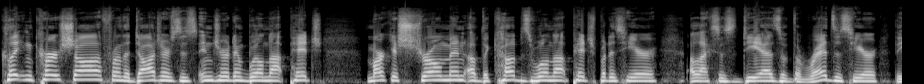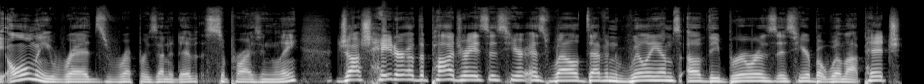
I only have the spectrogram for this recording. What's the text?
Clayton Kershaw from the Dodgers is injured and will not pitch. Marcus Stroman of the Cubs will not pitch but is here. Alexis Diaz of the Reds is here, the only Reds representative, surprisingly. Josh Hader of the Padres is here as well. Devin Williams of the Brewers is here but will not pitch.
